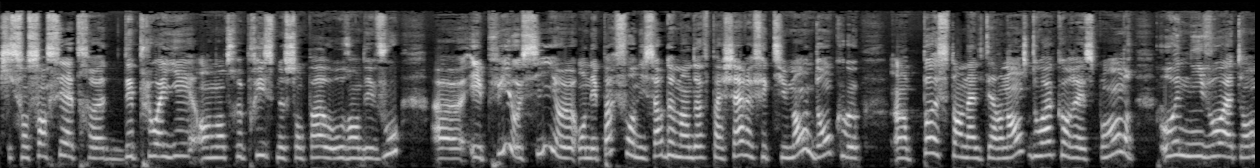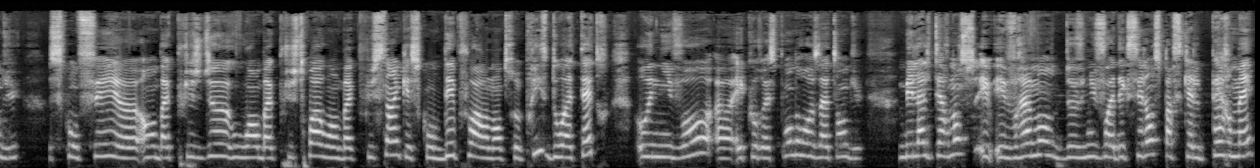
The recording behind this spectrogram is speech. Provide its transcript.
qui sont censées être déployées en entreprise ne sont pas au rendez-vous euh, et puis aussi, euh, on n'est pas fournisseur de main d'œuvre pas chère, effectivement. Donc, euh, un poste en alternance doit correspondre au niveau attendu ce qu'on fait en bac plus 2 ou en bac plus 3 ou en bac plus 5 et ce qu'on déploie en entreprise doit être au niveau et correspondre aux attendus. Mais l'alternance est, vraiment devenue voie d'excellence parce qu'elle permet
